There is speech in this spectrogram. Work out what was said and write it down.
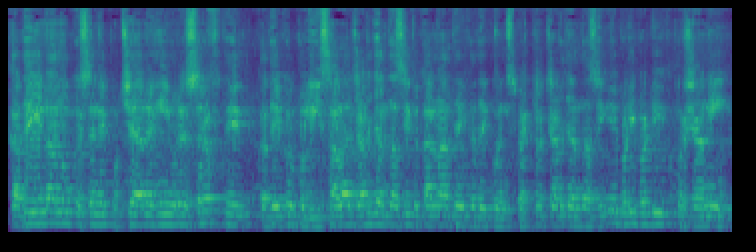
ਕਦੇ ਇਹਨਾਂ ਨੂੰ ਕਿਸੇ ਨੇ ਪੁੱਛਿਆ ਨਹੀਂ, ਉਰੇ ਸਿਰਫ ਤੇ ਕਦੇ ਕੋਈ ਪੁਲਿਸ ਵਾਲਾ ਚੜ ਜਾਂਦਾ ਸੀ ਦੁਕਾਨਾਂ ਤੇ, ਕਦੇ ਕੋਈ ਇਨਸਪੈਕਟਰ ਚੜ ਜਾਂਦਾ ਸੀ। ਇਹ ਬੜੀ ਵੱਡੀ ਪਰੇਸ਼ਾਨੀ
